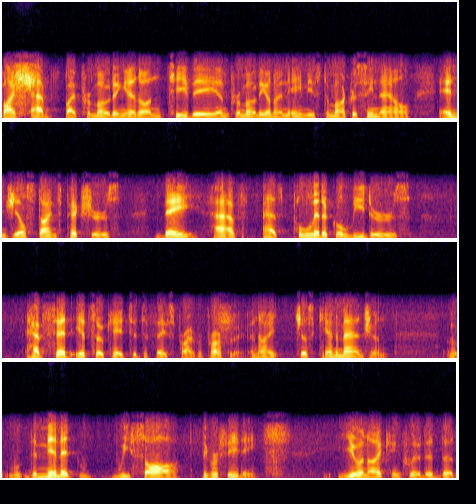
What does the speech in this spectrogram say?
by by promoting it on TV and promoting it on Amy's Democracy Now and Jill Stein's pictures, they have as political leaders have said it's okay to deface private property, and I just can't imagine uh, the minute we saw the graffiti. You and I concluded that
